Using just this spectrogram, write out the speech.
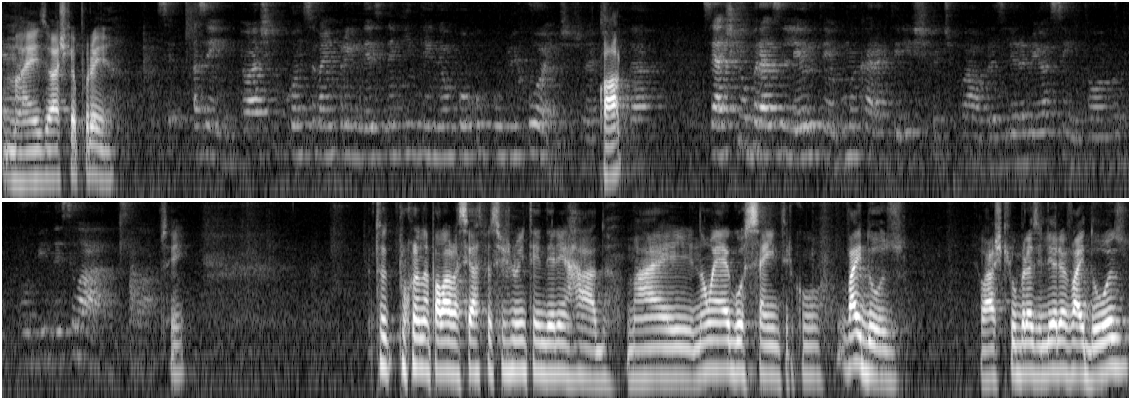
Mas eu acho que é por aí. Assim, eu acho que quando você vai empreender, você tem que entender um pouco o público antes, né? Claro. Tipo, Você acha que o brasileiro tem alguma característica, tipo, ah, o brasileiro é meio assim, então eu vou, vou vir desse lado, sei lá. Sim. Estou procurando a palavra certa para vocês não entenderem errado, mas não é egocêntrico, vaidoso. Eu acho que o brasileiro é vaidoso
